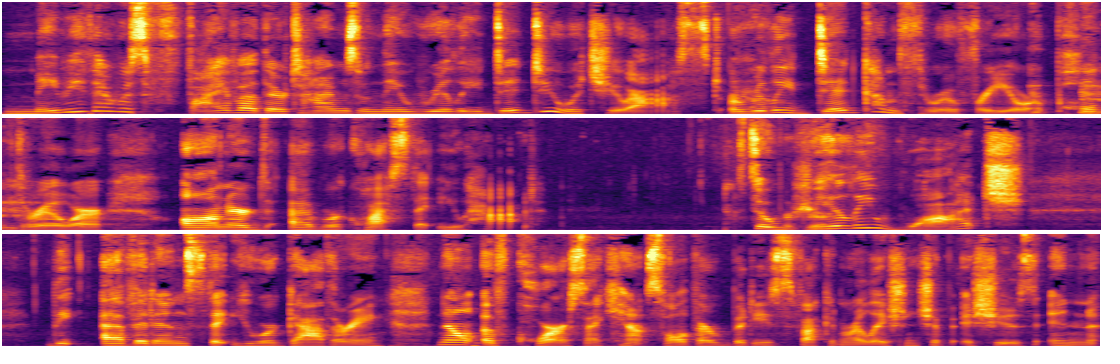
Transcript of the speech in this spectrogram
maybe there was five other times when they really did do what you asked or really did come through for you or pulled through or honored a request that you had. So really watch the evidence that you are gathering. Now, of course, I can't solve everybody's fucking relationship issues in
